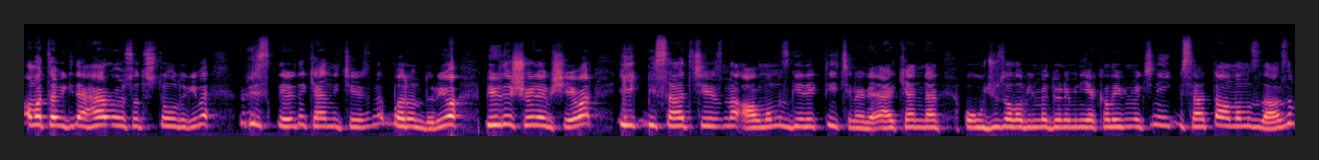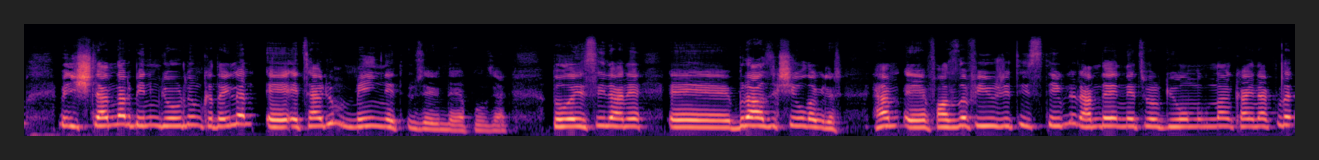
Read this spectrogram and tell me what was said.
Ama tabii ki de her ön satışta olduğu gibi riskleri de kendi içerisinde barındırıyor. Bir de şöyle bir şey var. İlk bir saat içerisinde almamız gerektiği için hani erkenden o ucuz alabilme dönemini yakalayabilmek için ilk bir saatte almamız lazım. Ve işlemler benim gördüğüm kadarıyla e, Ethereum mainnet üzerinde yapılacak. Dolayısıyla hani e, birazcık şey olabilir. Hem e, fazla fee ücreti isteyebilir hem de network yoğunluğundan kaynaklı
